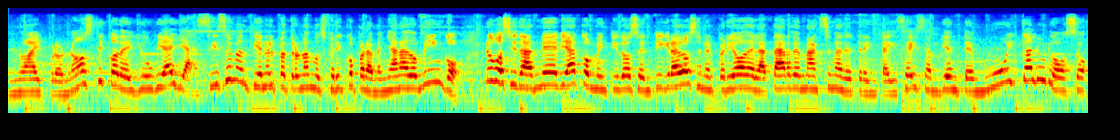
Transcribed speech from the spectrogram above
no hay pronóstico de lluvia y así se mantiene el patrón atmosférico para mañana domingo. Nubosidad media con 22 centígrados en el periodo de la tarde, máxima de 36, ambiente muy caluroso,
